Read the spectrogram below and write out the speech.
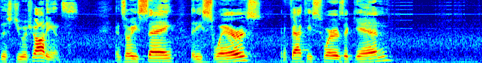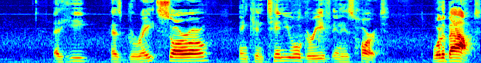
this Jewish audience. And so he's saying that he swears, in fact, he swears again, that he has great sorrow and continual grief in his heart. What about?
